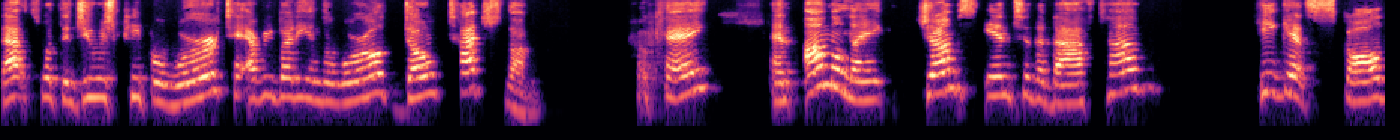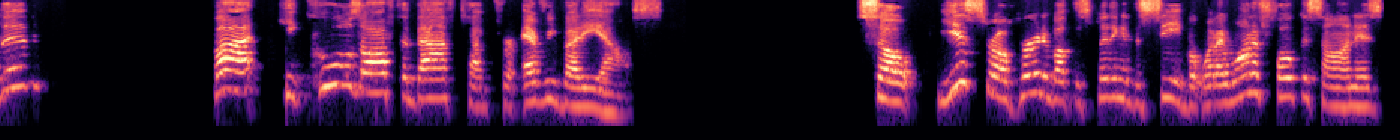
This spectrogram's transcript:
That's what the Jewish people were to everybody in the world. Don't touch them. Okay. And Amalek jumps into the bathtub. He gets scalded, but he cools off the bathtub for everybody else. So Yisro heard about the splitting of the sea, but what I want to focus on is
